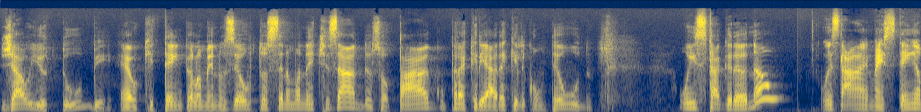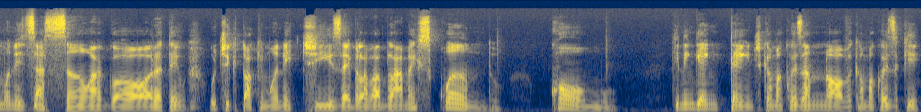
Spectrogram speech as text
Já o YouTube é o que tem, pelo menos eu tô sendo monetizado, eu sou pago para criar aquele conteúdo. O Instagram não. O Instagram, mas tem a monetização agora, tem o TikTok monetiza e blá blá blá, mas quando? Como? Que ninguém entende, que é uma coisa nova, que é uma coisa que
